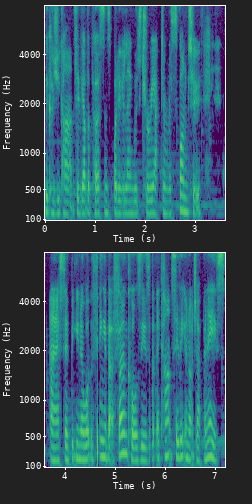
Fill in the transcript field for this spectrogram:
because you can't see the other person's body language to react and respond to. And I said, but you know what? The thing about phone calls is that they can't see that you're not Japanese.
